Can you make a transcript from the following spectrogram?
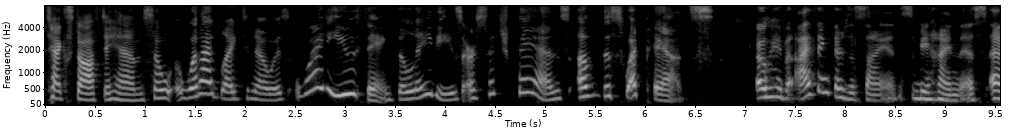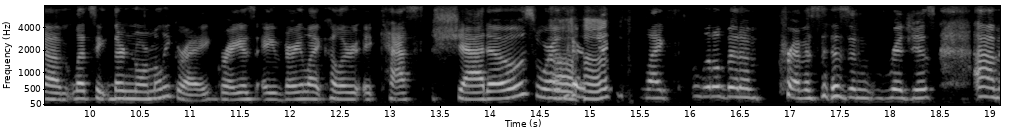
text off to him. So, what I'd like to know is why do you think the ladies are such fans of the sweatpants? Okay, but I think there's a science behind this. Um, let's see. They're normally gray. Gray is a very light color. It casts shadows where uh-huh. there's like a little bit of crevices and ridges. Um,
